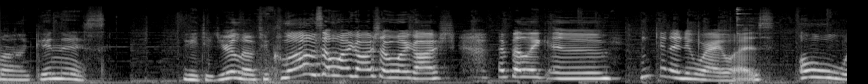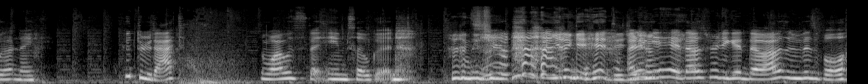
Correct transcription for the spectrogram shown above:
My goodness. Okay, dude, you're a little too close. Oh my gosh, oh my gosh. I felt like, um, he kind of knew where I was. Oh, that knife. Who threw that? And Why was the aim so good? did you? You didn't get hit, did you? I didn't get hit. That was pretty good, though. I was invisible.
